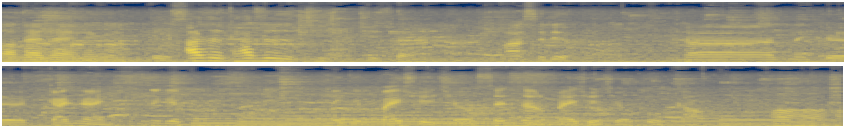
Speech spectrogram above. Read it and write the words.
老太太那个，她是她是几几岁？八十六。他那个感染那个那个白血球身上白血球过高，哦哦哦，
